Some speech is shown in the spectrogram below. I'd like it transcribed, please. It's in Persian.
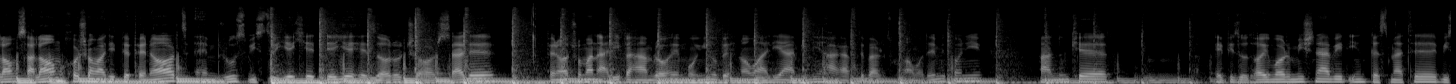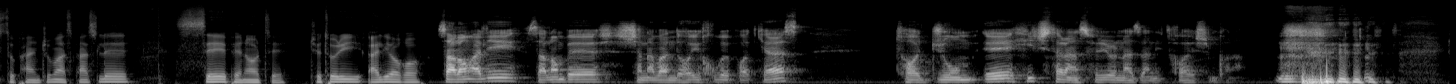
سلام سلام. خوش آمدید به پنارت. امروز 21 دی 1400 پنارت رو من علی به همراه معین و بهنام و علی امینی هر هفته براتون آماده می‌کنیم. ممنون که اپیزودهای ما رو میشنوید. این قسمت 25 از فصل 3 پنارته. چطوری علی آقا؟ سلام علی. سلام به شنونده های خوب پادکست. تا جمعه هیچ ترنسفری رو نزنید. خواهش می‌کنم.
